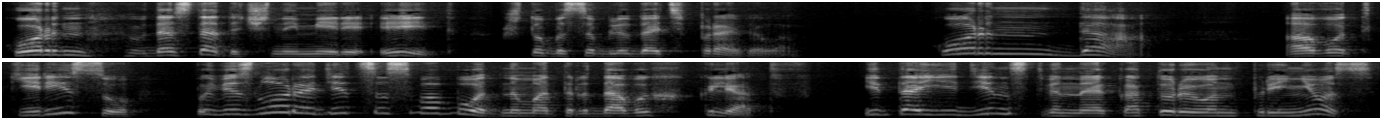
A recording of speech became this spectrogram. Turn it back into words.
Корн в достаточной мере эйд, чтобы соблюдать правила. Корн – да. А вот Кирису повезло родиться свободным от родовых клятв. И та единственная, которую он принес,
